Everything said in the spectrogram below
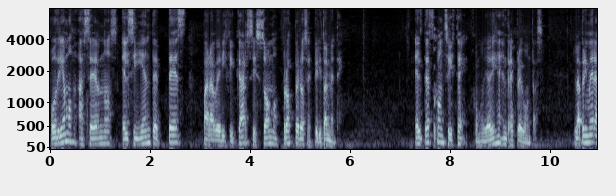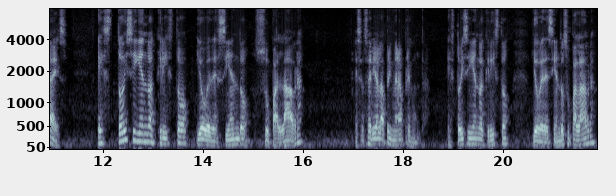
podríamos hacernos el siguiente test para verificar si somos prósperos espiritualmente. El test consiste, como ya dije, en tres preguntas. La primera es, ¿estoy siguiendo a Cristo y obedeciendo su palabra? Esa sería la primera pregunta. ¿Estoy siguiendo a Cristo y obedeciendo su palabra?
